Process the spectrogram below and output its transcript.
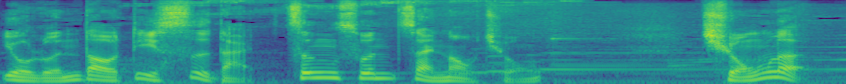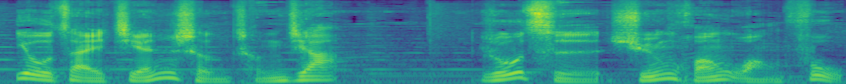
又轮到第四代曾孙在闹穷，穷了又在俭省成家，如此循环往复，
